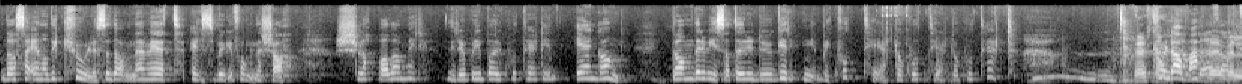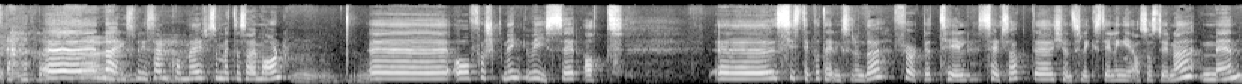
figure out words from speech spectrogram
Da sa en av de kuleste damene jeg vet, Else Bugge Fogner, sa Slapp av, damer. Dere blir bare kvotert inn én gang. Da må dere vise at dere duger. Ingen blir kvotert og kvotert og kvotert. Kul dame. Eh, næringsministeren kommer, som Mette sa, i morgen. Eh, og forskning viser at eh, siste kvoteringsrunde førte til selvsagt eh, kjønnslikestilling i ASA-styrene, men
